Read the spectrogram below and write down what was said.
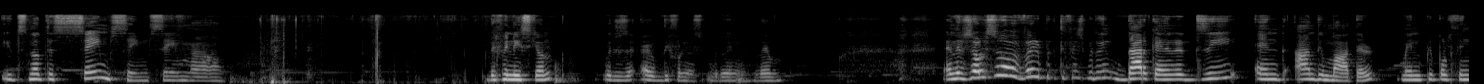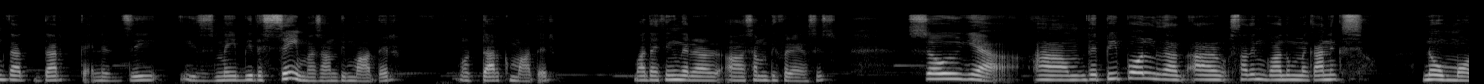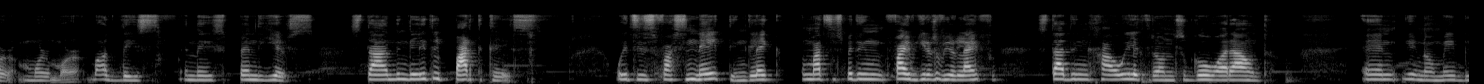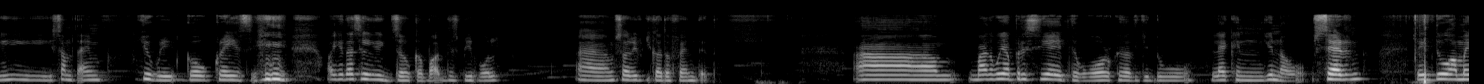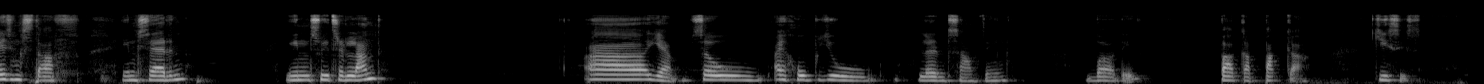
it's not the same same same uh, definition which is a difference between them and there's also a very big difference between dark energy and antimatter many people think that dark energy is maybe the same as antimatter or dark matter but I think there are uh, some differences. So yeah, um, the people that are studying quantum mechanics know more, more, more about this, and they spend years studying little particles, which is fascinating. Like imagine spending five years of your life studying how electrons go around, and you know maybe sometime you will go crazy. okay, that's a little joke about these people. Uh, I'm sorry if you got offended. Um, but we appreciate the work that you do, like in you know CERN. They do amazing stuff in CERN in Switzerland. Uh, yeah, so I hope you learned something about it. Paka paka. Kisses.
